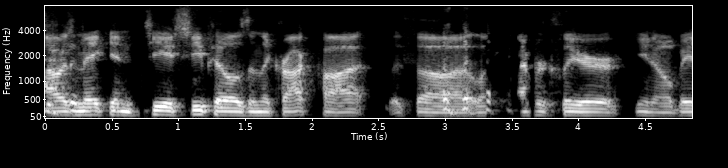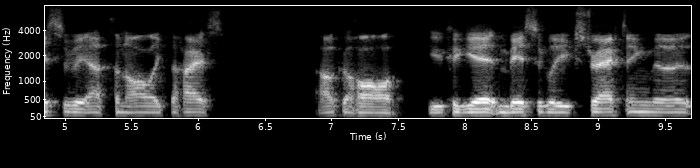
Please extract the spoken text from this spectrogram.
I was making THC pills in the crock pot with uh like Everclear, you know, basically ethanol, like the highest alcohol you could get, and basically extracting the,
